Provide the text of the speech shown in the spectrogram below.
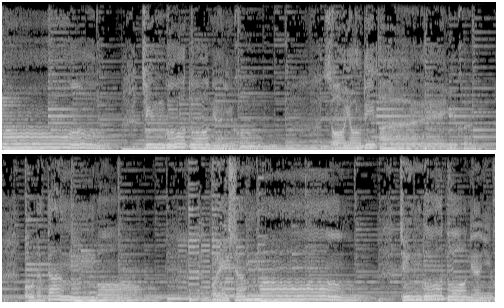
么经过多年以后，所有的爱与恨不能淡薄？为什么经过多年以后，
